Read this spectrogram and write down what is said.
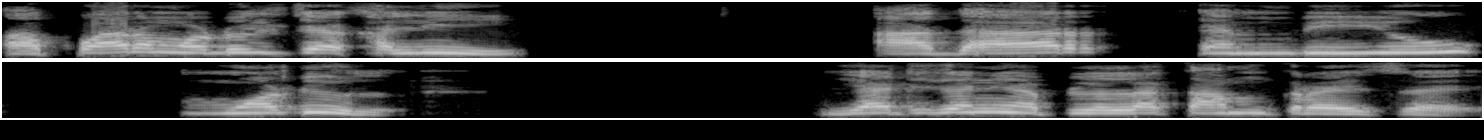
अपार मॉड्यूलच्या खाली Aadhaar M B U module या ठिकाणी आपल्याला काम करायचं आहे.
